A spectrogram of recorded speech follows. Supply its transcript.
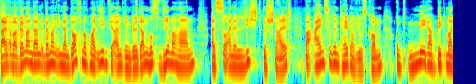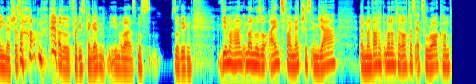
Nein, aber wenn man dann, wenn man ihn dann doch noch mal irgendwie einbringen will, dann muss Wirmahan als so eine Lichtgestalt bei einzelnen Pay-per-Views kommen und mega Big Money Matches haben. Also verdienst kein Geld mit ihm, aber es muss so wirken. Wirmahan immer nur so ein, zwei Matches im Jahr. Äh, Man wartet immer noch darauf, dass er zu Raw kommt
